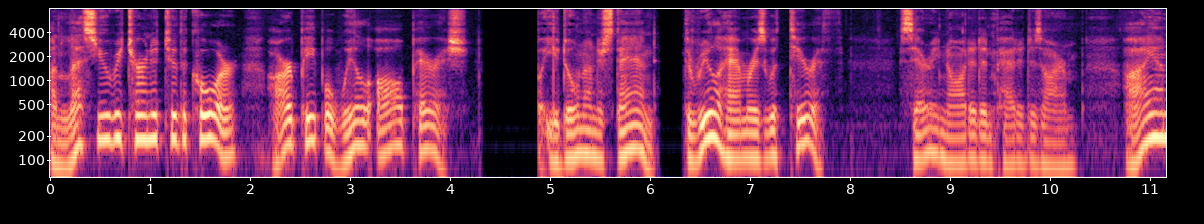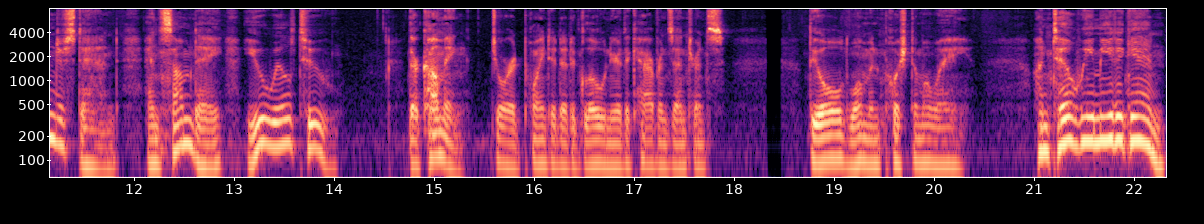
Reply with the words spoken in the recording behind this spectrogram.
Unless you return it to the core, our people will all perish. But you don't understand. The real hammer is with Tirith. Sari nodded and patted his arm. I understand, and some day you will too. They're coming. Jorid pointed at a glow near the cavern's entrance. The old woman pushed him away. Until we meet again,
